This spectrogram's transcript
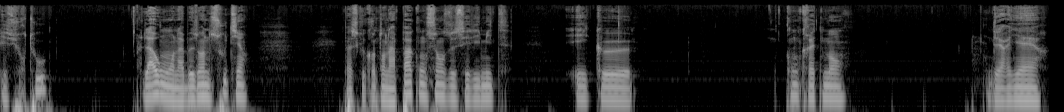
et surtout là où on a besoin de soutien. Parce que quand on n'a pas conscience de ses limites et que concrètement derrière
